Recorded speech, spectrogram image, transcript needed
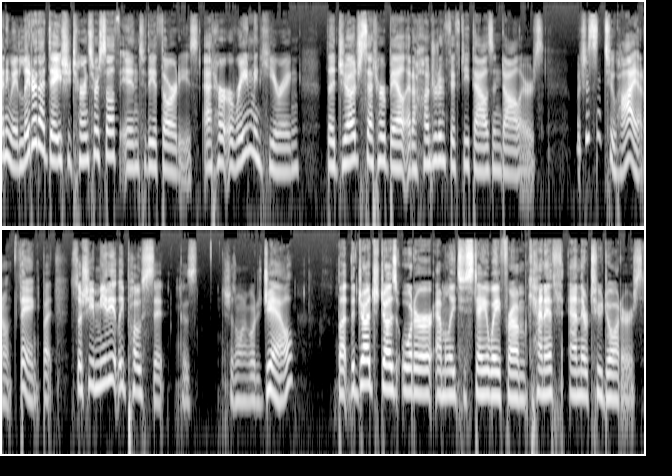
Anyway, later that day, she turns herself in to the authorities. At her arraignment hearing, the judge set her bail at $150,000, which isn't too high, I don't think. But so she immediately posts it because she doesn't want to go to jail. But the judge does order Emily to stay away from Kenneth and their two daughters.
